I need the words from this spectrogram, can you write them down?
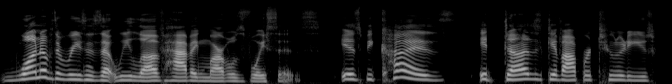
One of the reasons that we love having Marvel's voices is because it does give opportunities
